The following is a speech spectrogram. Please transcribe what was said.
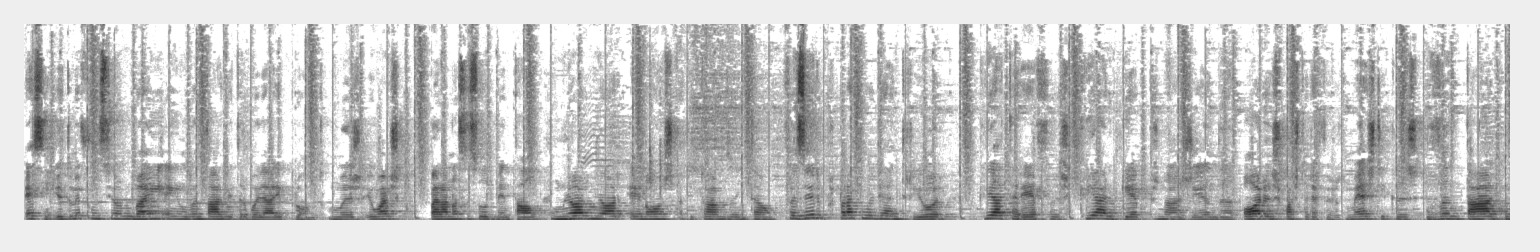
É assim, eu também funciono bem em levantar-me e trabalhar e pronto, mas eu acho que para a nossa saúde mental, o melhor, melhor é nós habituarmos então fazer, preparar no dia anterior, criar tarefas, criar gaps na agenda, horas para as tarefas domésticas, levantar com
